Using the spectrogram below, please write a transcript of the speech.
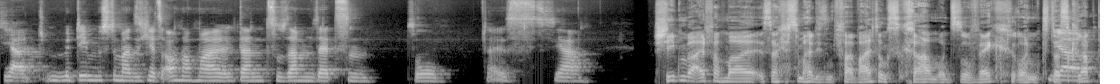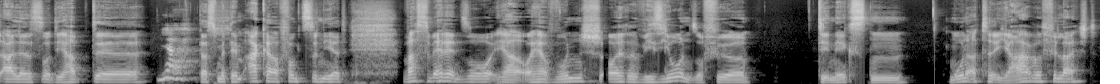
Ja, mit dem müsste man sich jetzt auch noch mal dann zusammensetzen so, da ist, ja. Schieben wir einfach mal, ich sag jetzt mal, diesen Verwaltungskram und so weg und das ja. klappt alles und ihr habt äh, ja. das mit dem Acker funktioniert. Was wäre denn so, ja, euer Wunsch, eure Vision so für die nächsten Monate, Jahre vielleicht?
